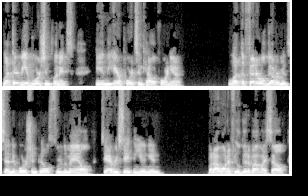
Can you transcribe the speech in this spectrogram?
Let there be abortion clinics in the airports in California. Let the federal government send abortion pills through the mail to every state in the union. But I want to feel good about myself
